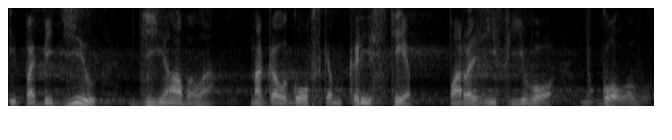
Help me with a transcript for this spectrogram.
и победил дьявола на Голговском кресте, поразив его в голову.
